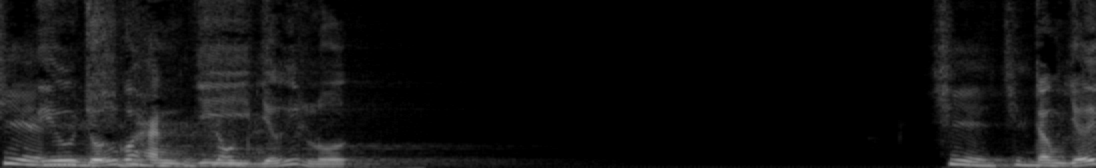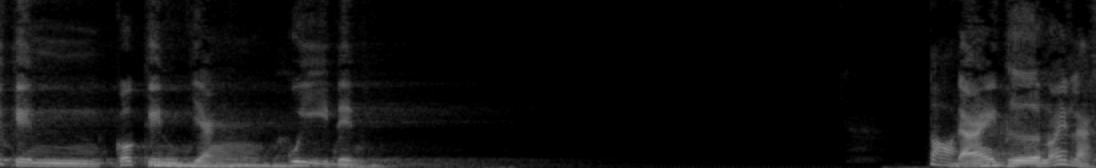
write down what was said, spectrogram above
Tiêu chuẩn của hành vi giới luật. Trong giới kinh có kinh văn quy định. đại thừa nói là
